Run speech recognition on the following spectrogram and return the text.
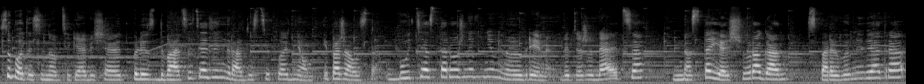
В субботу синоптики обещают плюс 21 градус тепла днем. И, пожалуйста, будьте осторожны в дневное время, ведь ожидается настоящий ураган с порывами ветра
